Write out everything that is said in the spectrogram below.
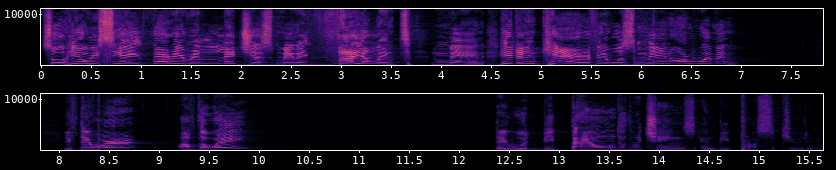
So here we see a very religious man, a violent man. He didn't care if it was men or women. If they were of the way, they would be bound with chains and be prosecuted.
